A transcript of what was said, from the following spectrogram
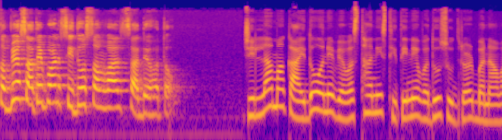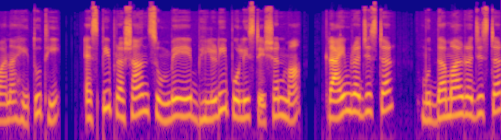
સભ્યો સાથે પણ સીધો સંવાદ સાધ્યો હતો. જિલ્લામાં કાયદો અને વ્યવસ્થાની સ્થિતિને વધુ સુદૃઢ બનાવવાના હેતુથી એસપી પ્રશાંત સુંબેએ ભીલડી પોલીસ સ્ટેશનમાં ક્રાઇમ રજિસ્ટર, મુદ્દામાલ રજિસ્ટર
